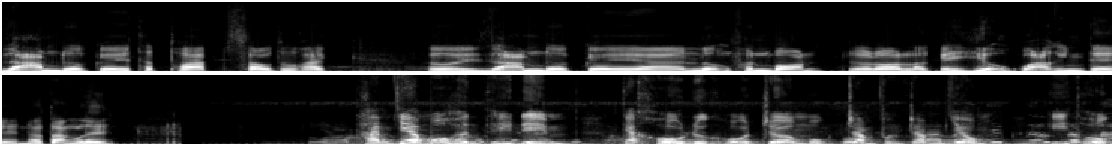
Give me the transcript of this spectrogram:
giảm được cái thất thoát sau thu hoạch, rồi giảm được cái à, lượng phân bón, do đó là cái hiệu quả kinh tế nó tăng lên. Tham gia mô hình thí điểm, các hộ được hỗ trợ 100% giống, kỹ thuật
